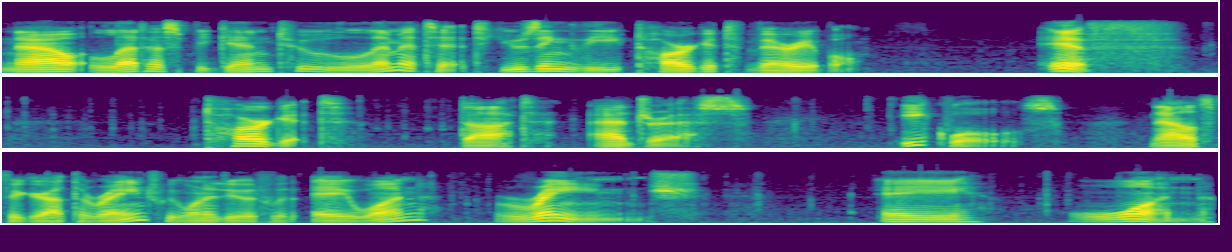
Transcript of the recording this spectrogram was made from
now let us begin to limit it using the target variable. If target dot address equals. Now let's figure out the range. We want to do it with A1 range A1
